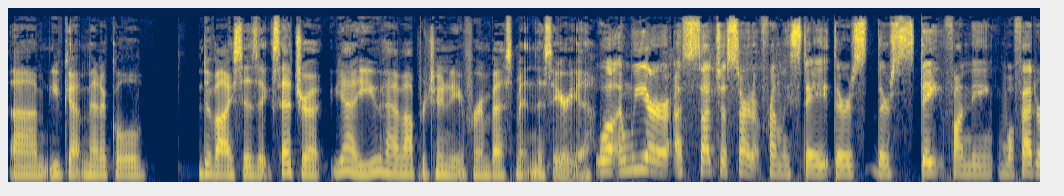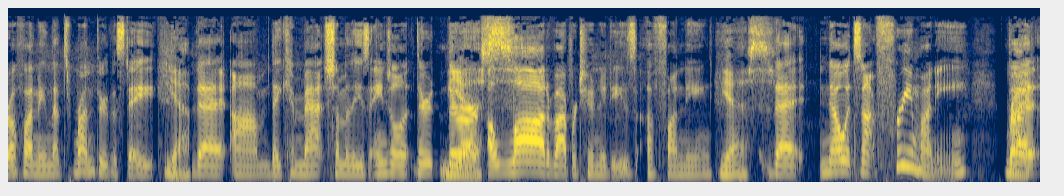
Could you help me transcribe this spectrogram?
um, you've got medical devices, et cetera, yeah, you have opportunity for investment in this area. Well, and we are a, such a startup friendly state. There's there's state funding, well, federal funding that's run through the state. Yeah. that um, they can match some of these angel. There there Yes. are a lot of opportunities of funding Yes. that no, it's not free money, Right.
